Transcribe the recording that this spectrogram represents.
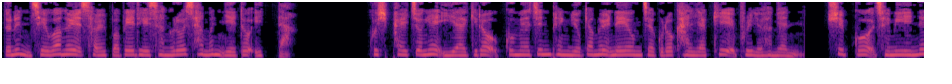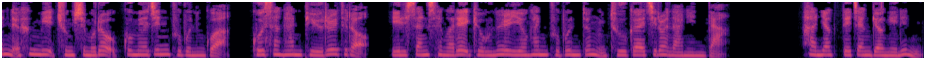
또는 제왕을 설법의 대상으로 삼은 예도 있다. 98종의 이야기로 꾸며진 백류경을 내용적으로 간략히 분류하면 쉽고 재미있는 흥미 중심으로 꾸며진 부분과 고상한 비유를 들어 일상생활의 교훈을 이용한 부분 등 두 가지로 나뉜다. 한역대장경에는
